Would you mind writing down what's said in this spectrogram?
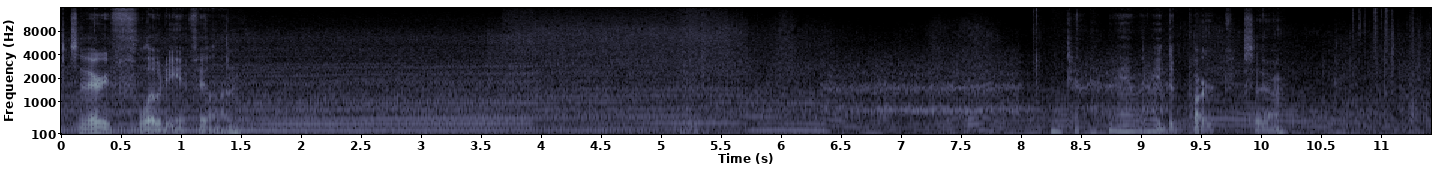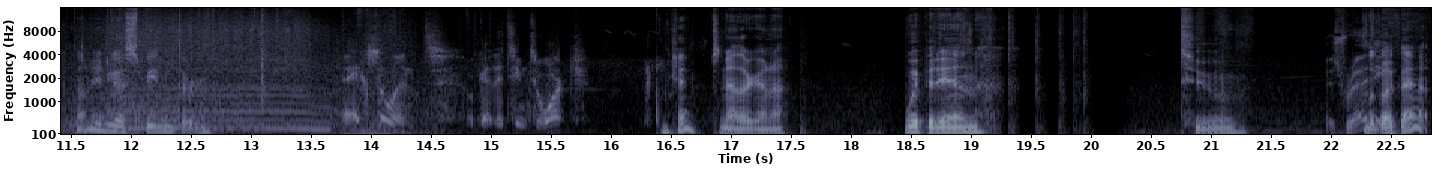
It's a very floaty feeling. Okay, and we need to park, so don't need to go speeding through. Excellent. I'll get the team to work. Okay, so now they're gonna whip it in to it's ready. Look like that.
